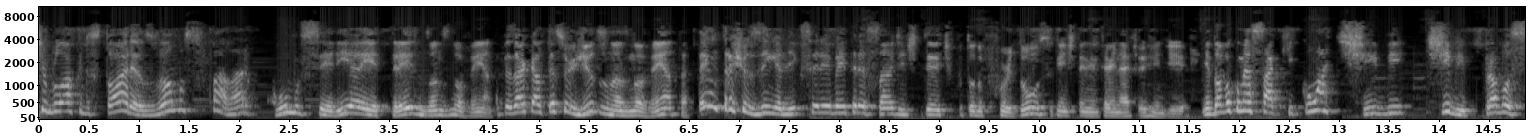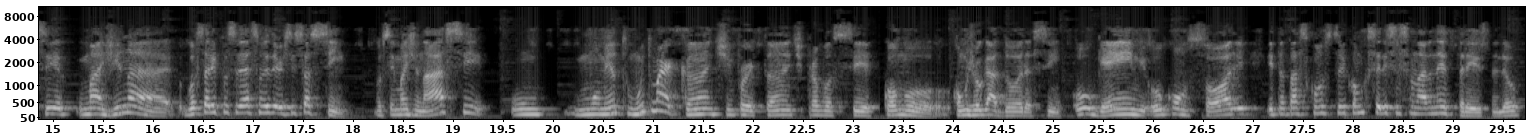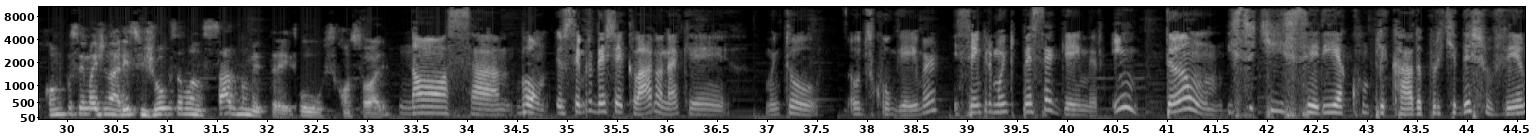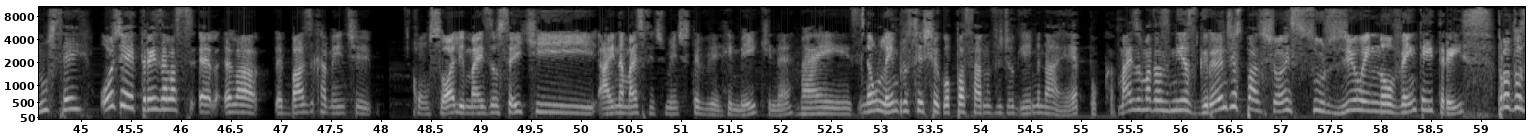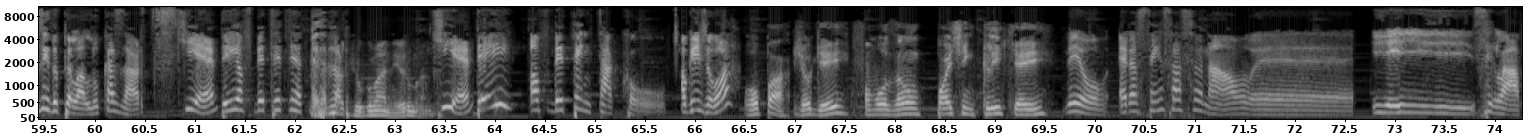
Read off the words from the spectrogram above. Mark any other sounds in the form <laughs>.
Neste bloco de histórias, vamos falar como seria a E3 nos anos 90. Apesar que ela ter surgido nos anos 90, tem um trechozinho ali que seria bem interessante a gente ter, tipo, todo o furdunço que a gente tem na internet hoje em dia. Então vou começar aqui com a Tibi. Tibi, pra você, imagina. Gostaria que você fizesse um exercício assim. Você imaginasse um, um momento muito marcante, importante para você como, como jogador, assim, ou game, ou console, e tentar se construir como que seria esse cenário no E3, entendeu? Como você imaginaria esse jogo sendo lançado no E3, ou esse console? Nossa, bom, eu sempre deixei claro, né, que muito old school gamer e sempre muito PC gamer. Então, isso que seria complicado, porque deixa eu ver, eu não sei. Hoje a E3 ela, ela é basicamente console, mas eu sei que ainda mais recentemente teve remake, né? Mas não lembro se chegou a passar no videogame na época. Mas uma das minhas grandes paixões surgiu em 93, produzido pela LucasArts, que é Day of the Tentacle. <laughs> Jogo maneiro, mano. Que é Day of the Tentacle. Alguém jogou? Opa, joguei. Famosão point and click aí. Meu, era sensacional. É... E, sei lá,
